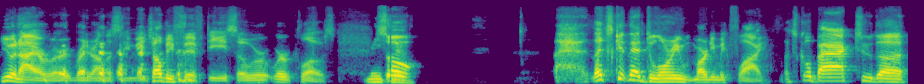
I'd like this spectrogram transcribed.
you and I are right around the same age. I'll be 50, so we're we're close. Me so too. let's get that DeLorean with Marty McFly. Let's go back to the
